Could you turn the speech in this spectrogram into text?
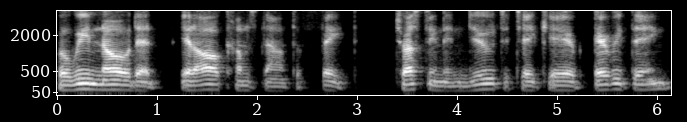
But we know that it all comes down to faith, trusting in you to take care of everything,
